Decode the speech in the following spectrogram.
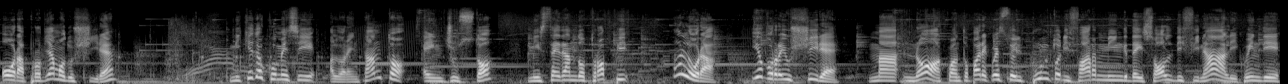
Ora proviamo ad uscire. Mi chiedo come si... Allora, intanto è ingiusto. Mi stai dando troppi... Allora, io vorrei uscire ma no, a quanto pare questo è il punto di farming dei soldi finali, quindi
